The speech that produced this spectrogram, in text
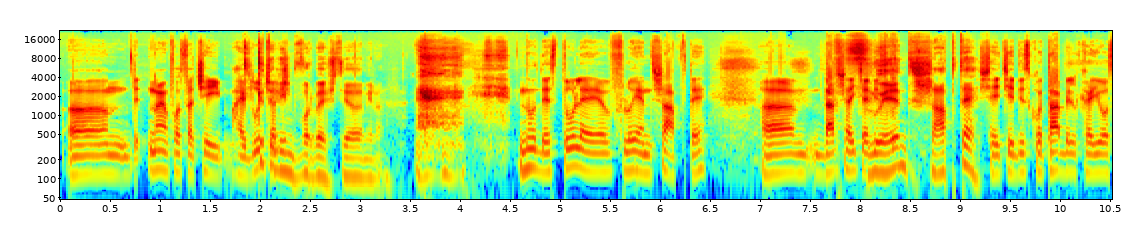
Uh, noi am fost acei haiduci. Câte limbi vorbești, uh, Milan? nu destule, fluent șapte. Uh, dar și aici fluent discu- șapte? Și aici e discutabil că eu,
